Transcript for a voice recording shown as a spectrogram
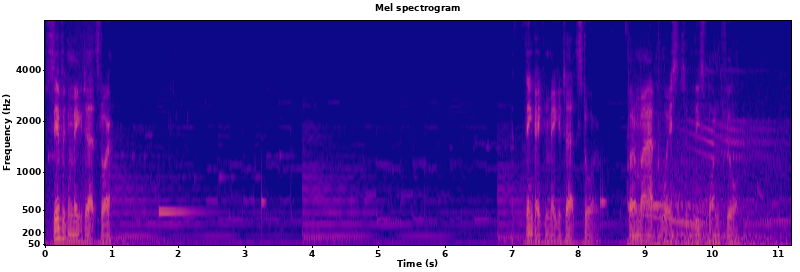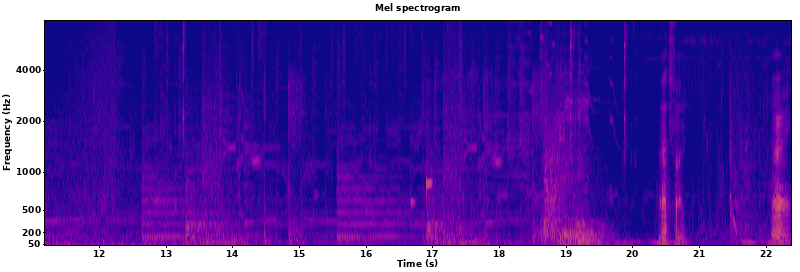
See if we can make it to that store. I think I can make it to that store, but I'm gonna have to waste at least one fuel. That's fun. Alright.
